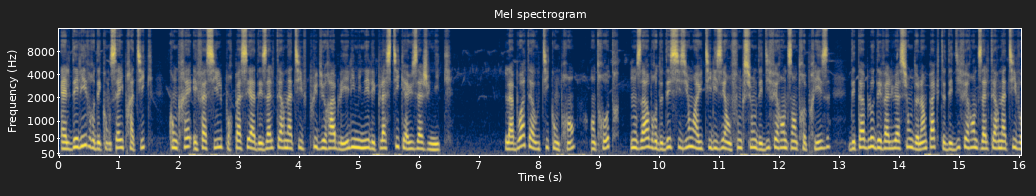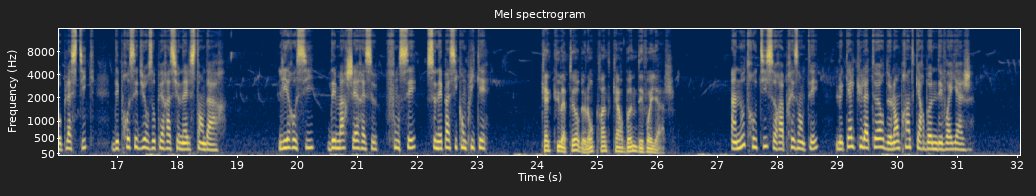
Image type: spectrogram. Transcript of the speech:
Elle délivre des conseils pratiques, concrets et faciles pour passer à des alternatives plus durables et éliminer les plastiques à usage unique. La boîte à outils comprend, entre autres, 11 arbres de décision à utiliser en fonction des différentes entreprises, des tableaux d'évaluation de l'impact des différentes alternatives au plastique, des procédures opérationnelles standards. Lire aussi, démarche RSE, foncez, ce n'est pas si compliqué. Calculateur de l'empreinte carbone des voyages. Un autre outil sera présenté, le calculateur de l'empreinte carbone des voyages.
